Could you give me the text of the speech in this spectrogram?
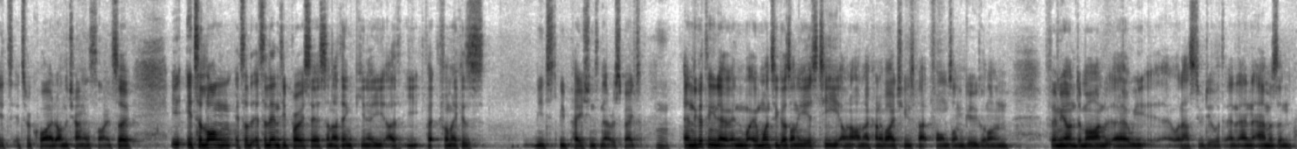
it's, it's required on the channel side. So it, it's a long, it's a, it's a lengthy process, and I think you know, you, you, filmmakers needs to be patient in that respect. And the good thing, you know, and, and once it goes on EST, on, on our kind of iTunes platforms, on Google, on Vimeo on Demand, uh, we uh, what else do we deal with? And, and Amazon.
